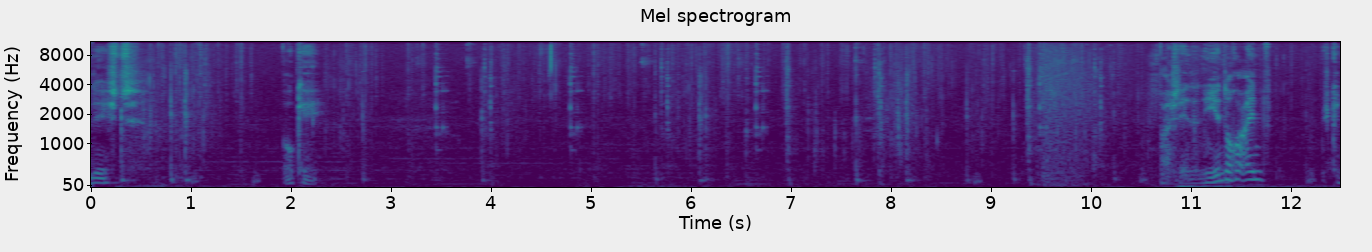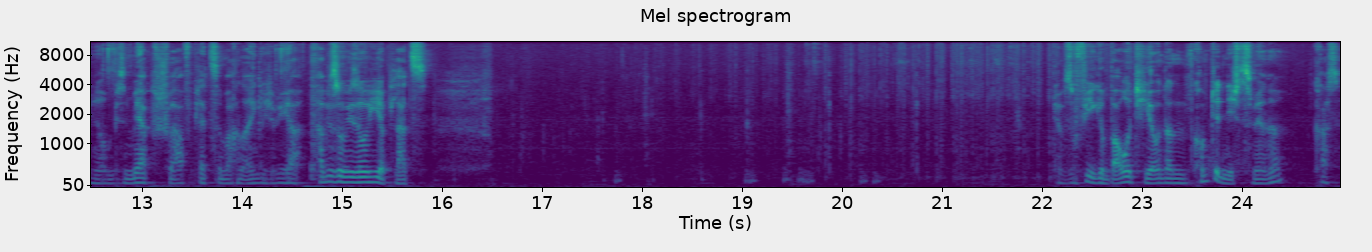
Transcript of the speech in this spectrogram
Nicht. Okay. Was steht denn hier noch ein? Ich könnte noch ein bisschen mehr Schlafplätze machen eigentlich. Ja, habe ich sowieso hier Platz. Ich habe so viel gebaut hier und dann kommt hier nichts mehr, ne? Krass.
